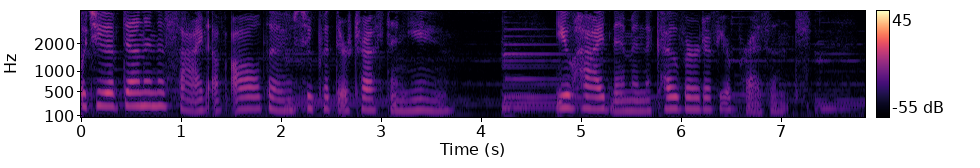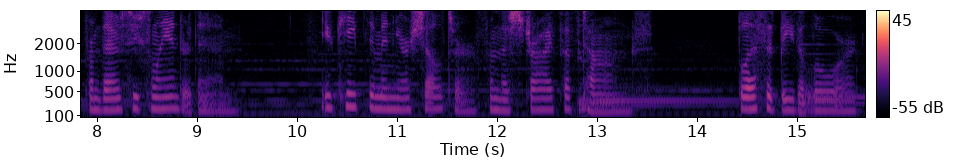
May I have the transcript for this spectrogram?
which you have done in the sight of all those who put their trust in you. You hide them in the covert of your presence from those who slander them. You keep them in your shelter from the strife of tongues. Blessed be the Lord,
